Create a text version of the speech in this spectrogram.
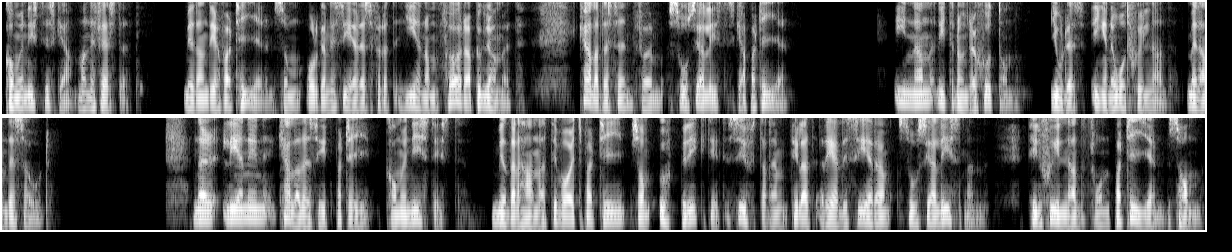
kommunistiska manifestet, medan de partier som organiserades för att genomföra programmet kallade sig för socialistiska partier. Innan 1917 gjordes ingen åtskillnad mellan dessa ord. När Lenin kallade sitt parti kommunistiskt menade han att det var ett parti som uppriktigt syftade till att realisera socialismen, till skillnad från partier som,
